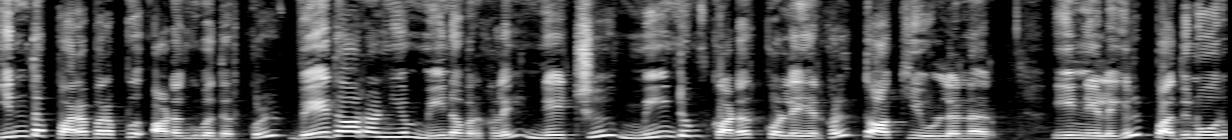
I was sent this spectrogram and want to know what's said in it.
இந்த பரபரப்பு அடங்குவதற்குள் வேதாரண்யம் மீனவர்களை நேற்று மீண்டும் கடற்கொள்ளையர்கள் தாக்கியுள்ளனர். இந்நிலையில் பதினோரு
